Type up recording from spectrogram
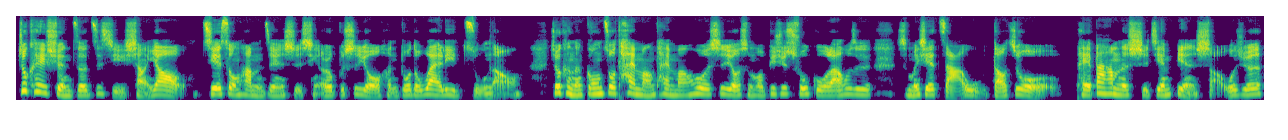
就可以选择自己想要接送他们这件事情，而不是有很多的外力阻挠。就可能工作太忙太忙，或者是有什么必须出国啦，或者什么一些杂物，导致我陪伴他们的时间变少。我觉得。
